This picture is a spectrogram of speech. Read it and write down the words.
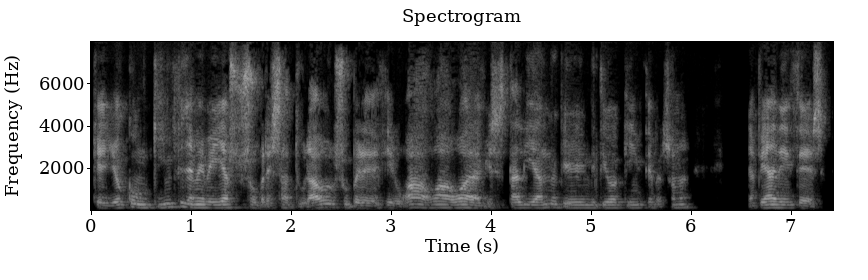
que yo con 15 ya me veía sobresaturado, súper decir, guau, guau, la que se está liando, que he metido a 15 personas. Y al final dices,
